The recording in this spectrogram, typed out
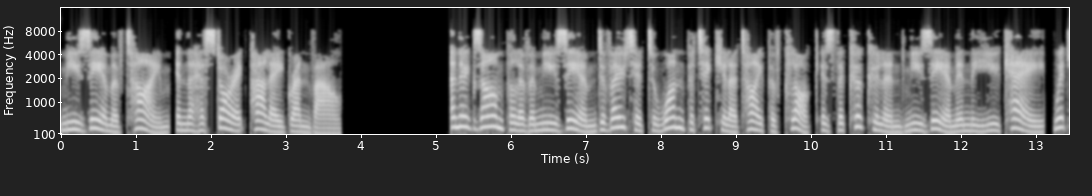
Museum of Time in the historic Palais Granvelle. An example of a museum devoted to one particular type of clock is the Cuckooland Museum in the UK, which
